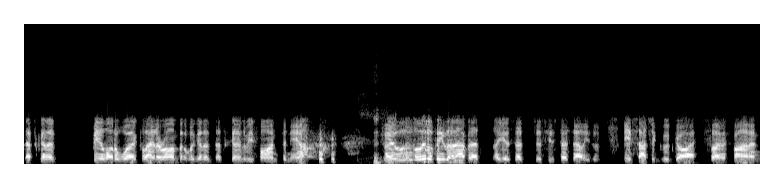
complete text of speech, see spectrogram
that's going to be a lot of work later on, but we're gonna that's to be fine for now. so little things like that, but that's I guess that's just his personality. He's, such a good guy, so fun, and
